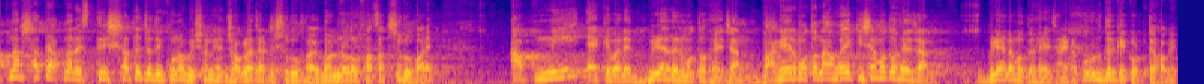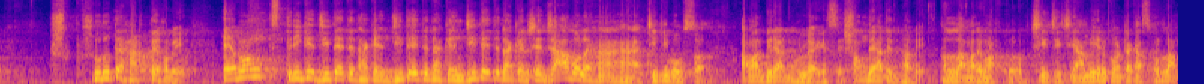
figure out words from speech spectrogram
আপনার সাথে আপনার স্ত্রীর সাথে যদি কোনো বিষয় নিয়ে ঝগড়াঝাটি শুরু হয়, গন্ডগোল, ফাসাদ শুরু হয় আপনি একেবারে বিড়ালের মতো হয়ে যান। বাঘের মতো না হয়ে কিসের মতো হয়ে যান? বিড়ালের মতো হয়ে যান। এটা পুরুষদেরকে করতে হবে। শুরুতে হাঁটতে হবে। এবং স্ত্রীকে জিতাইতে থাকেন জিতাইতে থাকেন জিতাইতে থাকেন, সে যা বলে হ্যাঁ হ্যাঁ ঠিকই বলছো। আমার বিরাট ভুল হয়ে গেছে। সন্দেহাতীত ভাবে আল্লাহ আমারে মাফ করো ছি ছি ছি, আমি এরকম একটা কাজ করলাম,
